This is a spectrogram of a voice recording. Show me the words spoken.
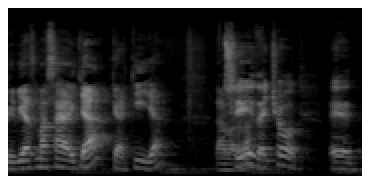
vivías más allá que aquí ya, la. Sí, de hecho, eh,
